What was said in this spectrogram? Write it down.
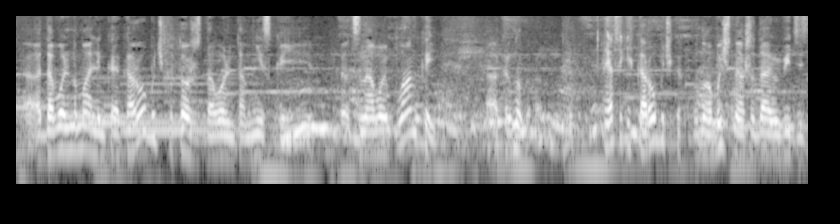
э, довольно маленькая коробочка, тоже с довольно там низкой ценовой планкой. Э, ну, я в таких коробочках ну, обычно ожидаю увидеть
